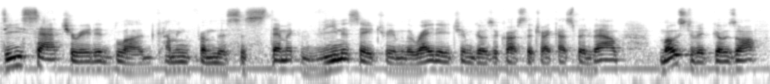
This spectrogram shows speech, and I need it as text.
desaturated blood coming from the systemic venous atrium, the right atrium goes across the tricuspid valve, most of it goes off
